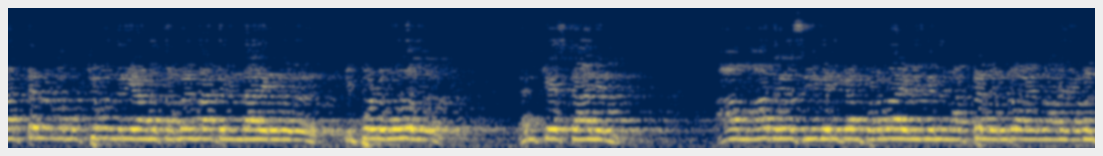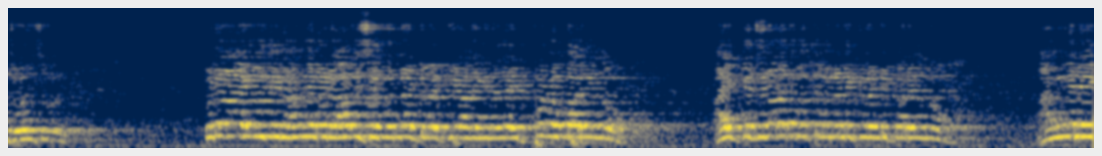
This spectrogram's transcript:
നട്ടനുള്ള മുഖ്യമന്ത്രിയാണ് തമിഴ്നാട്ടിൽ ഉണ്ടായിരുന്നത് ഇപ്പോഴും ഉള്ളത് എം കെ സ്റ്റാലിൻ. ആ മാതൃക സ്വീകരിക്കാൻ പിണറായി വിജയന് നട്ടലുണ്ടോ എന്നാണ് ഞങ്ങൾ ചോദിച്ചത്. പിണറായി വിജയൻ അങ്ങനെ ഒരു ആവശ്യം മുന്നോട്ട് വെക്കുകയാണെങ്കിൽ അത് എപ്പോഴും പറയുന്നു. ഐക്യ ജനാധിപത്യ മുന്നണിക്ക് വേണ്ടി പറയുന്നു. അങ്ങനെ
